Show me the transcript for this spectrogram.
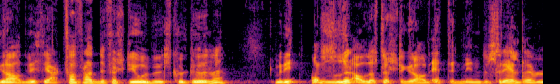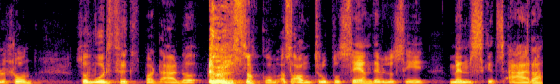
gradvis, i hvert fall fra de første jordbrukskulturene, med de aller aller største grad etter den industrielle revolusjon. Så hvor fruktbart er det å snakke om altså vil jo si menneskets æra?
